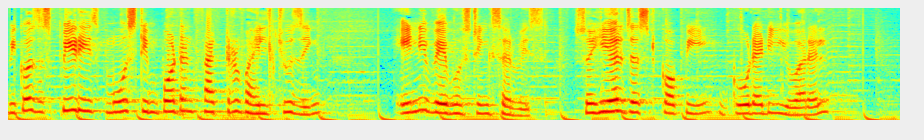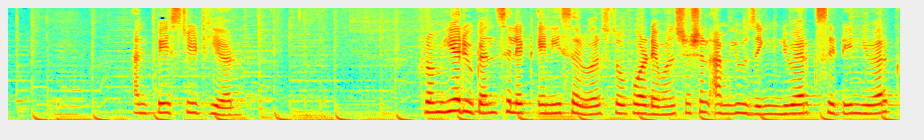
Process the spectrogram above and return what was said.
Because speed is most important factor while choosing any web hosting service. So here just copy GoDaddy URL and paste it here. From here you can select any server. So for demonstration I'm using New York City, New York,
